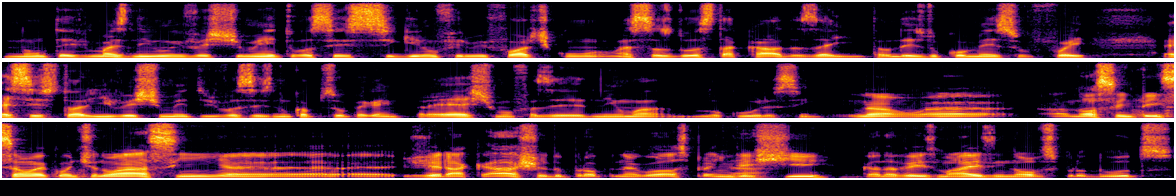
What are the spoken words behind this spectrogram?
não teve mais nenhum investimento, vocês seguiram firme e forte com essas duas tacadas aí. Então, desde o começo foi essa história de investimento de vocês. Nunca precisou pegar empréstimo, fazer nenhuma loucura assim? Não, é, a nossa intenção é continuar assim, é, é gerar caixa do próprio negócio para tá. investir cada vez mais em novos produtos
